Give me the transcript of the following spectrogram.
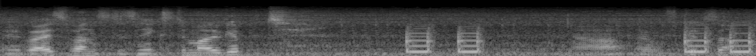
Wer weiß, wann es das nächste Mal gibt. Ja, wer ruft jetzt an?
